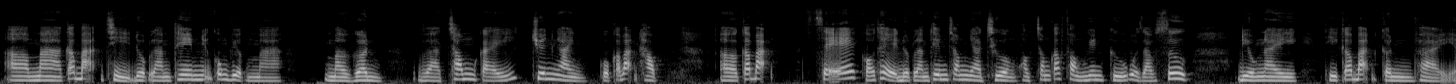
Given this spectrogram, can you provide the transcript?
uh, mà các bạn chỉ được làm thêm những công việc mà mà gần và trong cái chuyên ngành của các bạn học. Uh, các bạn sẽ có thể được làm thêm trong nhà trường hoặc trong các phòng nghiên cứu của giáo sư. Điều này thì các bạn cần phải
